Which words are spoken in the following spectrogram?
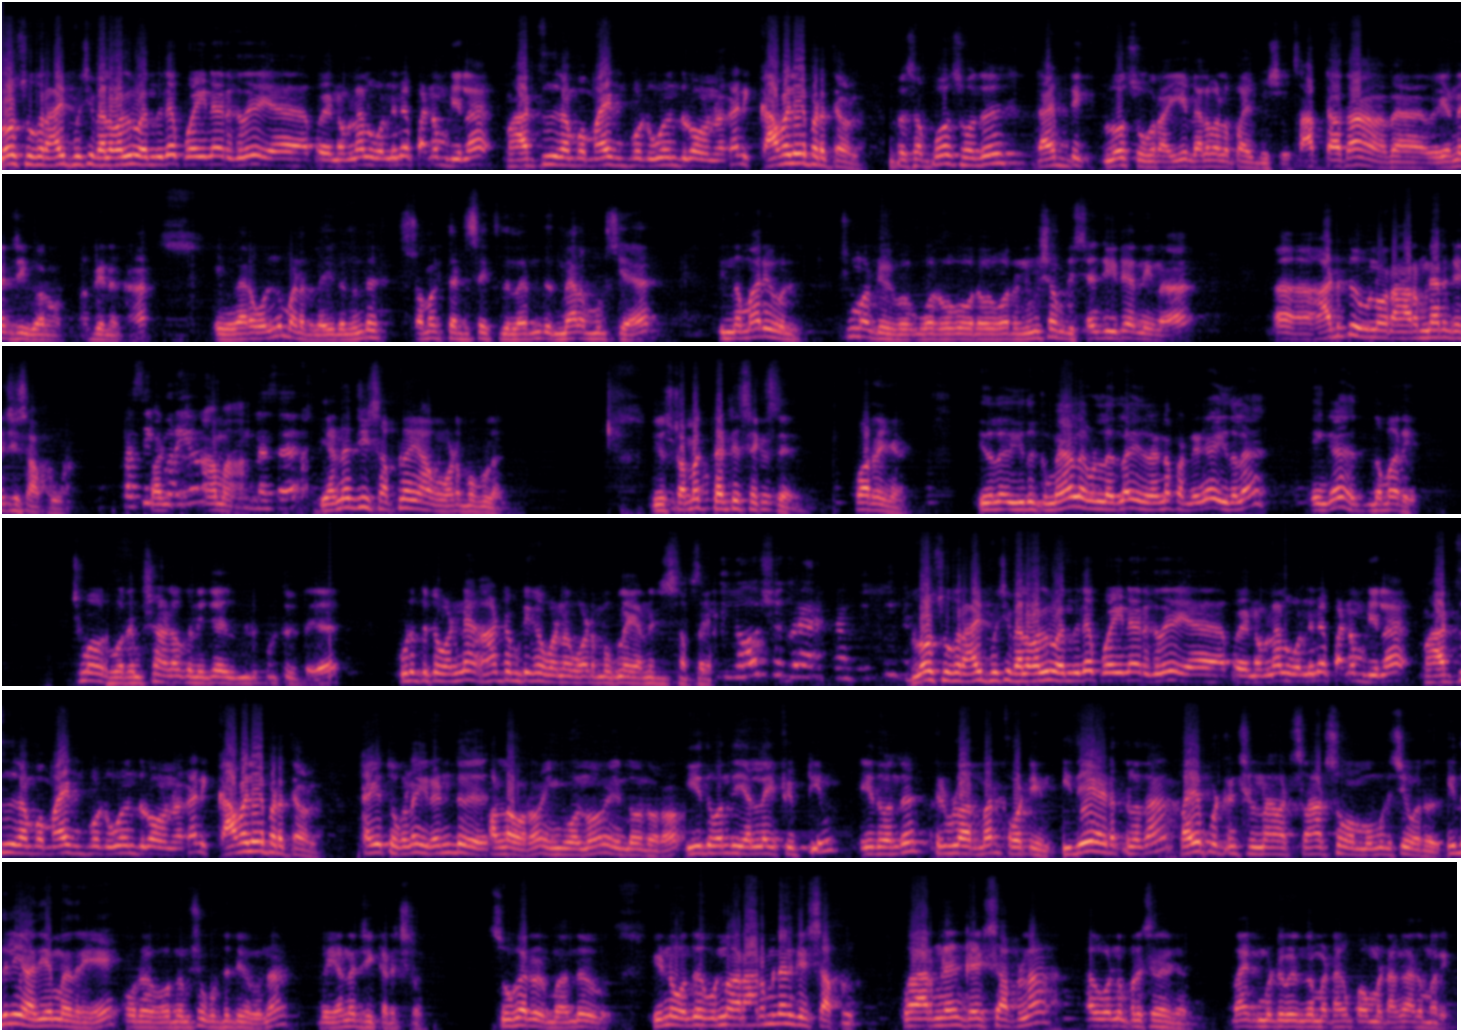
Low sugar ஆகி போச்சு வேலை வேலை வந்துட்டே போயினே இருக்குது. அப்ப நம்மளால ஒண்ணுமே பண்ண முடியல. அடுத்தது நம்ம மயக்கம் போட்டு விழுந்துருவோம்னாக்கா நீ கவலையே பட தேவையில்ல. இப்போ சப்போஸ் வந்து டயபெட்டிக் லோ சுகர் ஆகி வில வெளப்பாகி போச்சு. சாப்பிட்டா தான் எனர்ஜி வரும் அப்படின்னாக்கா நீங்க வேற ஒண்ணும் பண்ணதில்ல. இதுல இருந்து ஸ்டொமக் தேர்ட்டி சிக்ஸ் இதுல இருந்து மேல முடிச்ச இந்த மாதிரி ஒரு சும்மா அப்படி ஒரு ஒரு ஒரு நிமிஷம் அப்படி செஞ்சுக்கிட்டே இருந்தீங்கன்னா அடுத்து இன்னொரு அரை மணி நேரம் கழிச்சு சாப்பிடலாம். ஆமா. எனர்ஜி சப்ளை ஆகும் உடம்புக்குள்ள. இது ஸ்டொமக் தேர்ட்டி சிக்ஸ் போடுறீங்க. இதுல இதுக்கு மேல உள்ளதுல இதுல என்ன பண்றீங்க? இதுல நீங்க இந்த மாதிரி சும்மா ஒரு ஒரு நிமிஷம் அளவுக்கு நீங்க இது கொடுத்துக்கிட்டு கொடுத்துட்டு உடனே ஆட்டோமேட்டிக்கா உடனே உடம்புக்குள்ள எனர்ஜி சப்ளை லோ சுகரா ஆகி போச்சு வேலை வேலை வந்துட்டே போயினே இருக்குது. அப்ப நம்மளால ஒண்ணுமே பண்ண முடியல. அடுத்தது நம்ம மயக்கம் போட்டு விழுந்துருவோம்னாக்கா நீ கவலையே பட தேவையில்ல. கை தூக்கினா ரெண்டு பள்ளம் வரும் இங்க ஒண்ணு வரும் இந்த ஒன்று வரும். இது வந்து எல்ஐ பிப்டீன் இது வந்து ட்ரிபிள் ஆர் மார்க் ஃபோர்டீன் இதே இடத்துல தான் பயோபொட்டன்ஷியல் நாட்ஸும் முடிச்சு வருது. இதுலயும் அதே மாதிரி ஒரு ஒரு நிமிஷம் கொடுத்துட்டீங்கன்னா எனர்ஜி கிடைச்சிடும் சுகர் வந்து இன்னும் வந்து இன்னும் ஒரு அரை மணி நேரம் கழிச்சு சாப்பிடலாம் ஒரு அரை மணி நேரம் கழிச்சு சாப்பிடலாம் அது ஒன்றும் பிரச்சனை இருக்காது. மயக்கம் மட்டும் விழுந்த மாட்டாங்க போக மாட்டாங்க அது மாதிரி.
